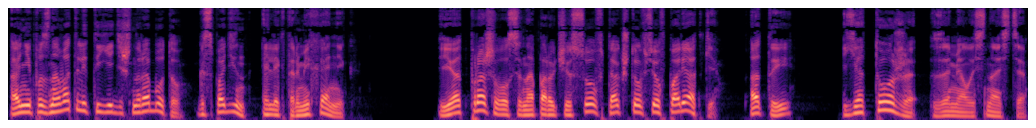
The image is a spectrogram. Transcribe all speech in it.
«А не поздновато ли ты едешь на работу, господин электромеханик?» «Я отпрашивался на пару часов, так что все в порядке. А ты?» Я тоже, замялась Настя.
